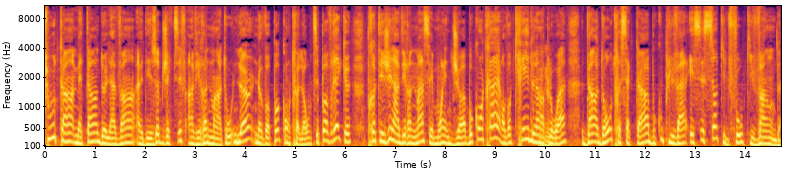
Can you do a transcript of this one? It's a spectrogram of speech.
tout en mettant de l'avant euh, des objectifs environnementaux. L'un ne va pas contre l'autre. C'est pas vrai que protéger l'environnement, c'est moins de job. Au contraire, on va créer de l'emploi dans d'autres secteurs beaucoup plus verts. Et c'est ça qu'il faut qu'ils vendent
